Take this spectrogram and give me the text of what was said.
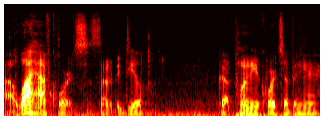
Uh, well, I have quartz. It's not a big deal. I've got plenty of quartz up in here.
